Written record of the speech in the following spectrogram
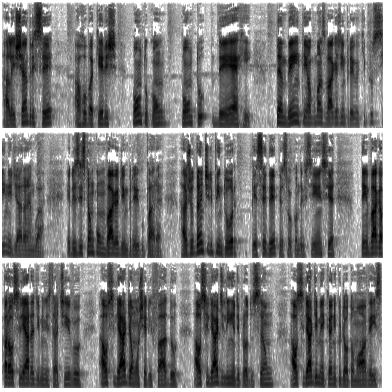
alexandrec.com.br também tem algumas vagas de emprego aqui para o Cine de Araranguá. Eles estão com vaga de emprego para ajudante de pintor, PCD, pessoa com deficiência, tem vaga para auxiliar administrativo, auxiliar de almoxerifado, auxiliar de linha de produção, auxiliar de mecânico de automóveis,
